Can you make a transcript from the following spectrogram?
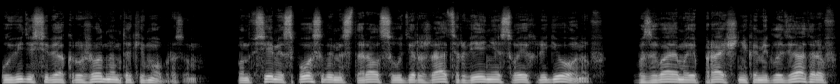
увидя себя окруженным таким образом. Он всеми способами старался удержать рвение своих легионов. Вызываемые пращниками гладиаторов,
